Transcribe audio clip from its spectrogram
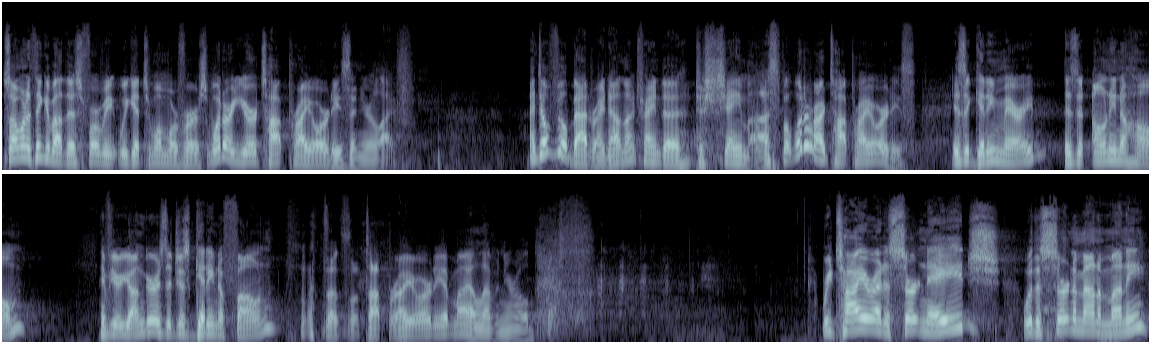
So I want to think about this before we, we get to one more verse. What are your top priorities in your life? And don't feel bad right now. I'm not trying to, to shame us, but what are our top priorities? Is it getting married? Is it owning a home? If you're younger, is it just getting a phone? That's the top priority of my 11 year old. Retire at a certain age with a certain amount of money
